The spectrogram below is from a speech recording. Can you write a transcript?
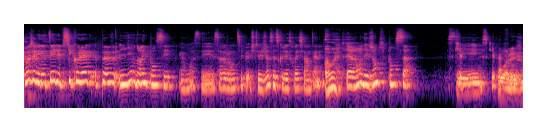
Moi, j'avais noté les psychologues peuvent lire dans les pensées. Et moi, c'est ça rejoint un petit peu. Je te jure, c'est ce que j'ai trouvé sur internet. Ah ouais. Il y a vraiment des gens qui pensent ça. Ce qui est, ce qui est pas Oh, faux. les gens.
